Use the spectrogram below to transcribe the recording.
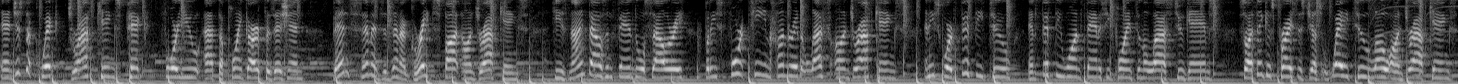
And just a quick DraftKings pick for you at the point guard position. Ben Simmons is in a great spot on DraftKings. He's 9,000 FanDuel salary, but he's 1,400 less on DraftKings, and he scored 52 and 51 fantasy points in the last two games. So I think his price is just way too low on DraftKings.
